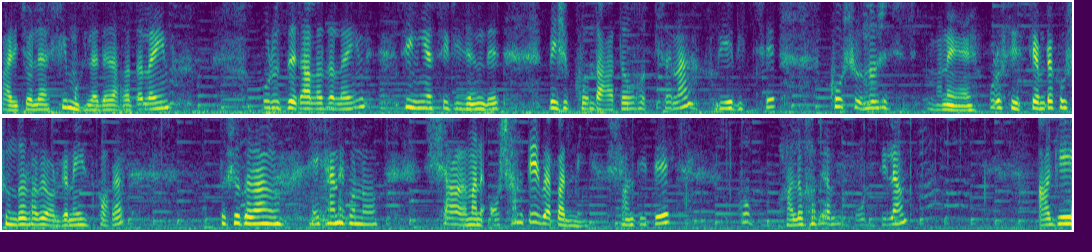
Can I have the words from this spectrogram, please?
বাড়ি চলে আসি, মহিলাদের আলাদা লাইন, পুরুষদের আলাদা লাইন, সিনিয়র সিটিজেনদের বেশিক্ষণ দাঁড়াতেও হচ্ছে না, দিয়ে দিচ্ছে। খুব সুন্দর মানে পুরো সিস্টেমটা খুব সুন্দরভাবে অর্গানাইজ করা। তো সুতরাং এখানে কোনো মানে অশান্তির ব্যাপার নেই। শান্তিতে খুব ভালোভাবে আমি ভোট দিলাম। আগে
